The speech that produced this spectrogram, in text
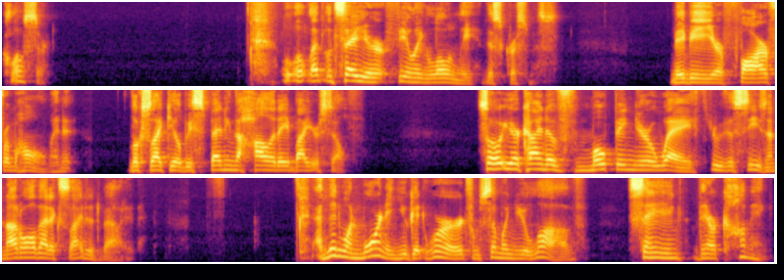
closer. Let's say you're feeling lonely this Christmas. Maybe you're far from home and it looks like you'll be spending the holiday by yourself. So you're kind of moping your way through the season, not all that excited about it. And then one morning you get word from someone you love saying they're coming.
